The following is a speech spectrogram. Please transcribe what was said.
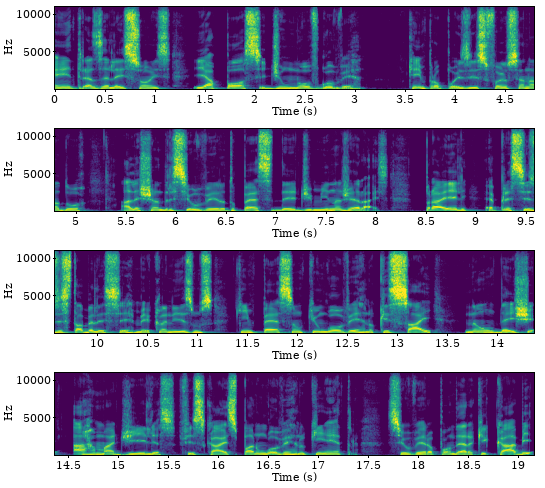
entre as eleições e a posse de um novo governo. Quem propôs isso foi o senador Alexandre Silveira, do PSD de Minas Gerais. Para ele, é preciso estabelecer mecanismos que impeçam que um governo que sai não deixe armadilhas fiscais para um governo que entra. Silveira pondera que cabe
